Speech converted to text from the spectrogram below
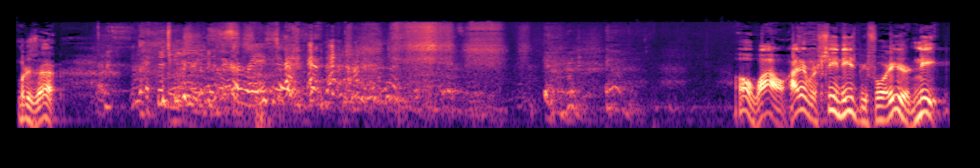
what is that? eraser. oh wow! I never seen these before. These are neat.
